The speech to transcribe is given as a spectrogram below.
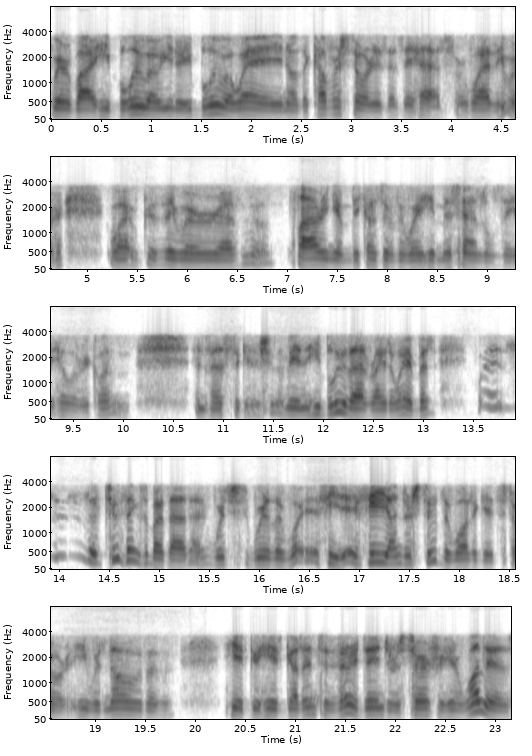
whereby he blew you know, he blew away, you know, the cover story that they had for why they were, why because they were uh, firing him because of the way he mishandled the Hillary Clinton investigation. I mean, he blew that right away, but. There are two things about that, uh, which were the if he if he understood the Watergate story, he would know that he had he had got into very dangerous territory here. One is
